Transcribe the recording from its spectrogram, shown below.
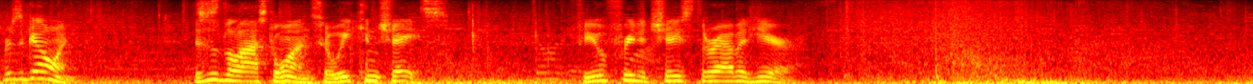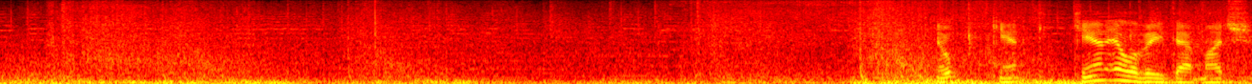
Where's it going? This is the last one, so we can chase. Feel free to chase the rabbit here. Can't can't elevate that much.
